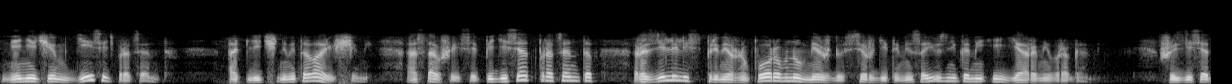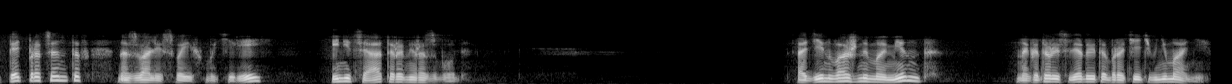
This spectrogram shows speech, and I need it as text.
менее чем 10% отличными товарищами, оставшиеся 50% разделились примерно поровну между сердитыми союзниками и ярыми врагами. 65% назвали своих матерей инициаторами развода. Один важный момент, на который следует обратить внимание.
